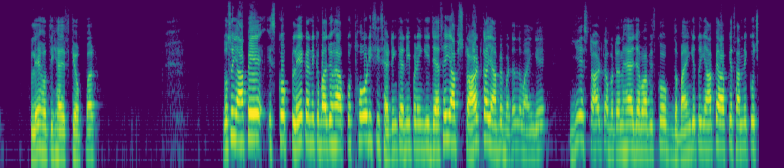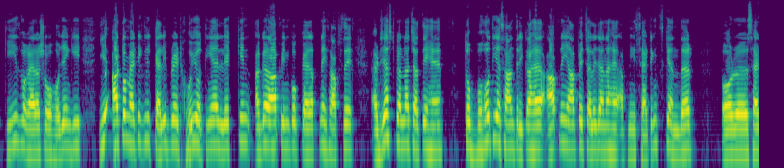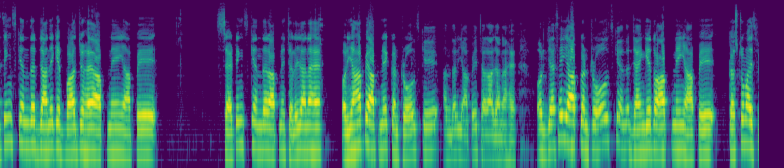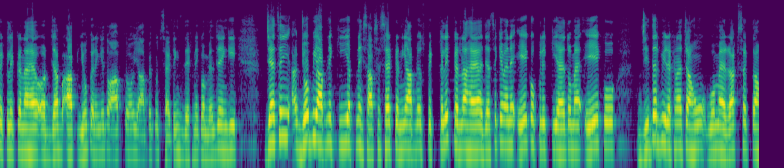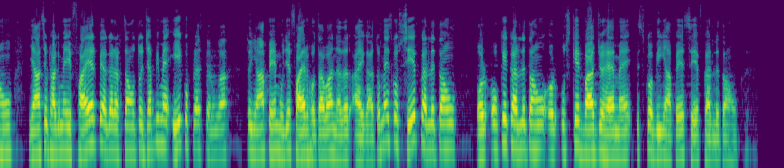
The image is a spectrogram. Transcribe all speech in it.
प्ले होती है इसके ऊपर। दोस्तों, यहाँ पे इसको प्ले करने के बाद जो है आपको थोड़ी सी सेटिंग करनी पड़ेगी। जैसे ही आप स्टार्ट का यहाँ पे बटन दबाएँगे ये स्टार्ट का बटन है, जब आप इसको दबाएँगे तो यहाँ पे आपके सामने कुछ कीज़ वगैरह शो हो जाएँगी। ये ऑटोमेटिकली कैलिब्रेट हुई होती हैं, लेकिन अगर आप इनको अपने हिसाब से एडजस्ट करना चाहते हैं तो बहुत ही आसान तरीका है। आपने यहाँ पे चले जाना है अपनी सेटिंग्स के अंदर, और सेटिंग्स के अंदर जाने के बाद जो है आपने यहाँ पे सेटिंग्स के अंदर आपने चले जाना है, और यहाँ पे आपने कंट्रोल्स के अंदर यहाँ पे चला जाना है। और जैसे ही आप कंट्रोल्स के अंदर जाएँगे तो आपने यहाँ पे कस्टमाइज पे क्लिक करना है और जब आप यूँ करेंगे तो आपको यहाँ पे कुछ सेटिंग्स देखने को मिल जाएँगी। जैसे ही जो भी आपने की अपने हिसाब से सेट करनी है, आपने उस पर क्लिक करना है। जैसे कि मैंने ए को क्लिक किया है तो मैं ए को जिधर भी रखना चाहूँ, वो मैं रख सकता हूँ। यहाँ से उठा के मैं ये फायर पे अगर रखता हूँ तो जब भी मैं ए को प्रेस करूँगा तो यहाँ पे मुझे फायर होता हुआ नज़र आएगा। तो मैं इसको सेव कर लेता हूँ। और ओके कर लेता हूँ और उसके बाद जो है मैं इसको भी यहाँ पे सेव कर लेता हूँ।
